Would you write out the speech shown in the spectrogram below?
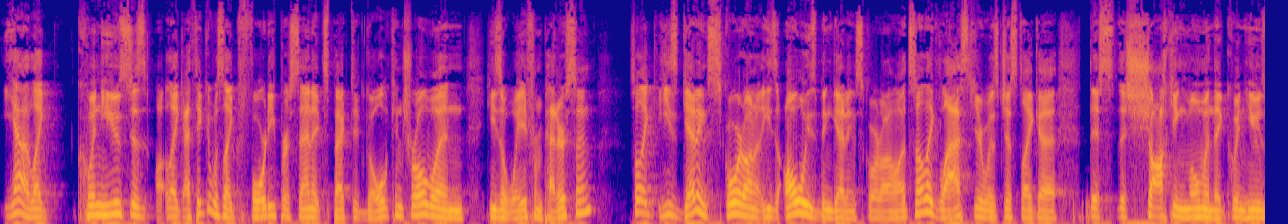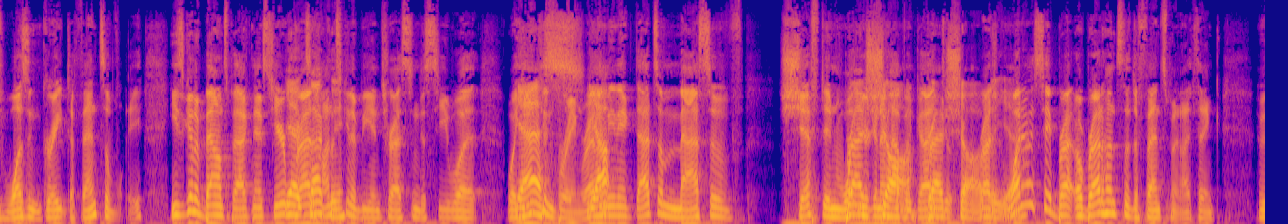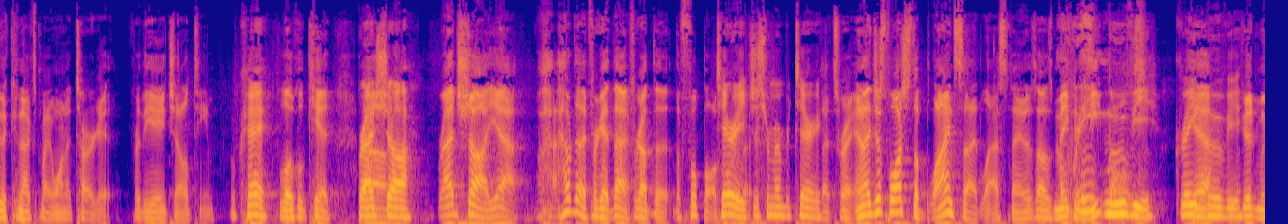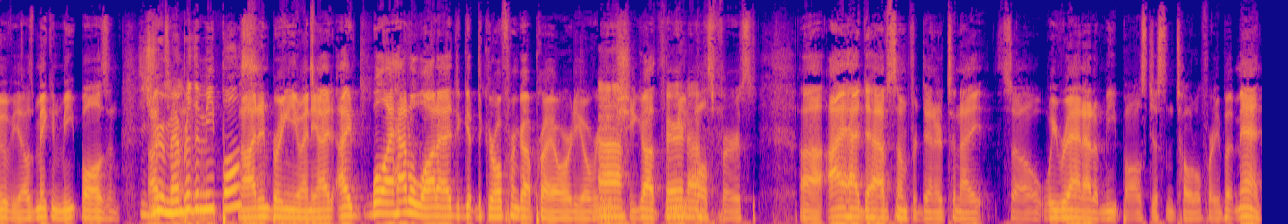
yeah, like Quinn Hughes does like I think it was like 40% expected goal control when he's away from Pettersson. So like he's getting scored on it. He's always been getting scored on. It's not like last year was just like a this this shocking moment that Quinn Hughes wasn't great defensively. He's going to bounce back next year. Yeah, Brad exactly. Hunt's going to be interesting to see what what Yes. he can bring. Right? Yeah. I mean like, that's a massive shift in what Brad you're going to have a guy. Brad do- Shaw, Brad- yeah. Why do I say Brad? Oh, Brad Hunt's the defenseman. I think who the Canucks might want to target for the AHL team. Okay, Local kid. Brad Uh, Shaw. Bradshaw, yeah. How did I forget that? I forgot the, the football. Terry, quarterback. just remember Terry. That's right. And I just watched The Blind Side last night as I was making Great meatballs. movie. Great Yeah, movie. Good movie. I was making meatballs and Did you I'll remember tell the you. meatballs? No, I didn't bring you any. I, I well, I had a lot. I had to get the girlfriend got priority over you. Ah, she got the fair meatballs enough. first. Uh, I had to have some for dinner tonight, so we ran out of meatballs just in total for you. But man,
